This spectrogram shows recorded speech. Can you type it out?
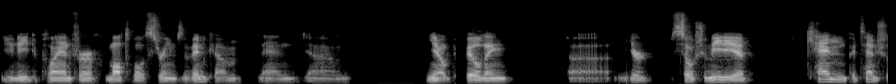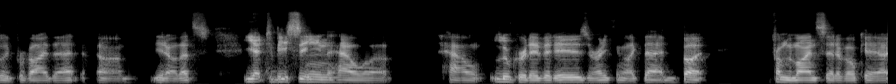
you need to plan for multiple streams of income and um, you know building uh, your social media can potentially provide that. Um, you know, that's yet to be seen how uh, how lucrative it is or anything like that. But from the mindset of okay,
